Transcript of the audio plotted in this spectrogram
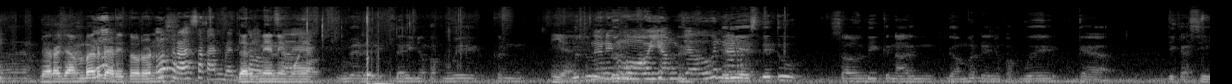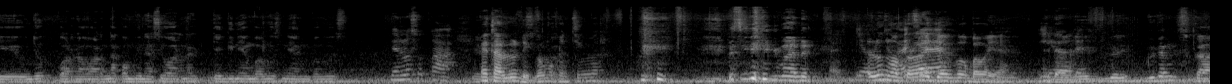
Darah gambar Lo- dari turun. lo ngerasa kan berarti dari nenek misalnya- moyang. Enggak dari dari nyokap gue kan Iya. gue tuh nenek moyang jauh dari SD tuh selalu dikenalin gambar dari nyokap gue kayak dikasih unjuk warna-warna kombinasi warna kayak gini yang bagus nih yang bagus. Dan lo suka. Eh tar dulu deh gue mau kencing mer terus ini gimana? Ya, lu ngobrol aja. aja gue bawa ya. Iya, gue, gue kan suka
